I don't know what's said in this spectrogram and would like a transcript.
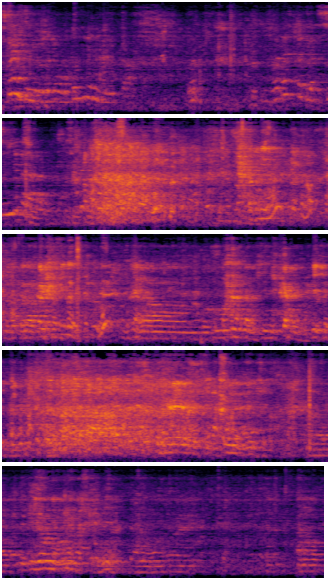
近いうちにでも訪れるんですか私たちが死んでからなんですわかります。あのー僕もあなたの死んでからのでしょうか。訪れるそうじゃないでしょう。あのー、非常に思いますけどね。あのー、あの、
